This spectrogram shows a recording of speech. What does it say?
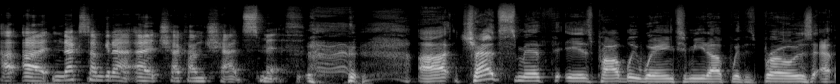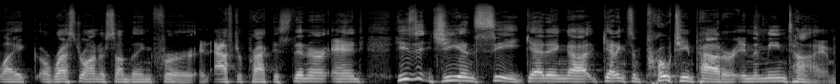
uh, uh next i'm gonna uh, check on chad smith uh, Chad Smith is probably waiting to meet up with his bros at like a restaurant or something for an after practice dinner, and he's at GNC getting uh, getting some protein powder in the meantime.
